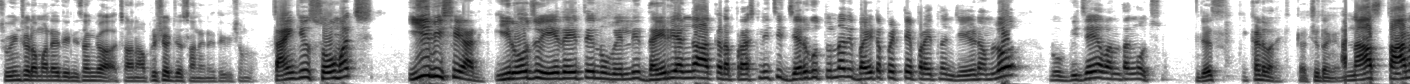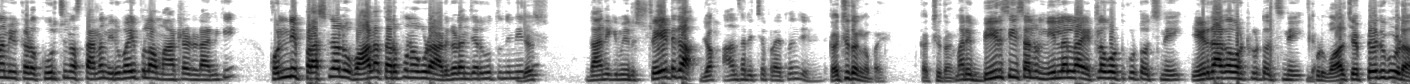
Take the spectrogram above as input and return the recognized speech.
చూపించడం అనేది నిజంగా చాలా అప్రిషియేట్ చేస్తాను నేను ఈ విషయంలో. థ్యాంక్ యూ సో మచ్ ఈ విషయానికి ఈ రోజు ఏదైతే నువ్వు వెళ్ళి ధైర్యంగా అక్కడ ప్రశ్నించి జరుగుతున్నది బయట పెట్టే ప్రయత్నం చేయడంలో నువ్వు విజయవంతంగా వచ్చినావు. ఇక్కడి వరకు. ఖచ్చితంగా. నా స్థానం ఇక్కడ కూర్చున్న స్థానం ఇరువైపులా మాట్లాడడానికి కొన్ని ప్రశ్నలు వాళ్ళ తరపున కూడా అడగడం జరుగుతుంది మీరు. దానికి మీరు స్ట్రేట్గా. ఆన్సర్ ఇచ్చే ప్రయత్నం చేయండి. ఖచ్చితంగా పై ఖచ్చితంగా. మరి బీర్ సీసాలు నీళ్ళల్లో ఎట్లా కొట్టుకుంటూ వచ్చినాయి? ఏడు దాకా కొట్టుకుంటూ వచ్చినాయి? ఇప్పుడు వాళ్ళు చెప్పేది కూడా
